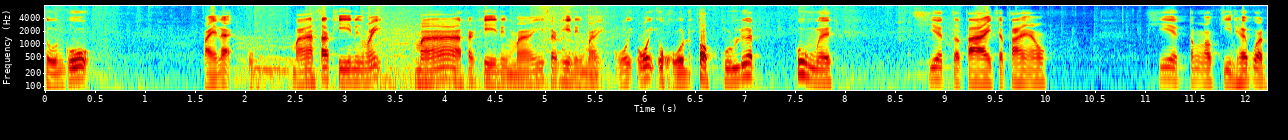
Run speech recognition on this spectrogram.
ศูนย์กูไปละมาสักทีหนึ่งไหมมาสักทีหนึ่งไหมสักทีหนึ่งไหมโอ้ยโอ้ยโอ้โหตบกูเลือด พุ่งเลยเชียจะตายจะตายเอาเชียต้องเอากินเฮิร์บก่อน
